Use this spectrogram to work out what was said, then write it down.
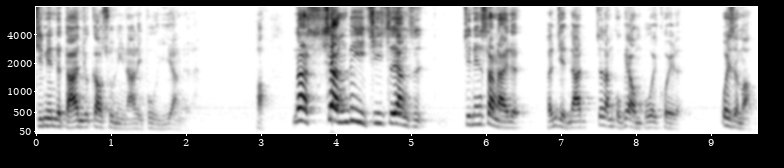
今天的答案就告诉你哪里不一样了。好，那像利基这样子，今天上来的。很简单，这张股票我们不会亏了。为什么？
